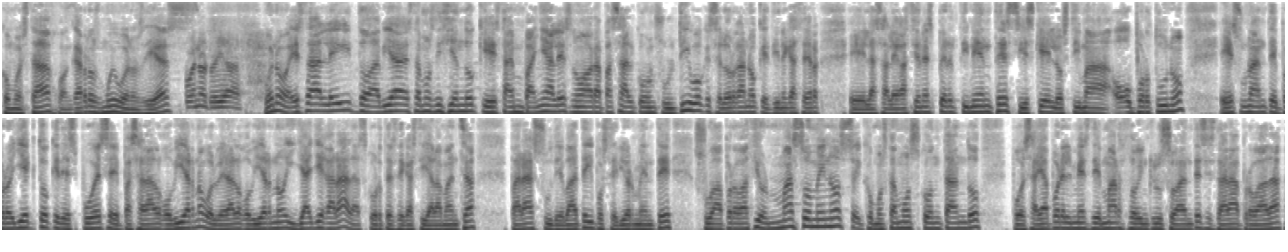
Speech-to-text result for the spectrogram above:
¿Cómo está, Juan Carlos? Muy buenos días. Buenos días. Bueno, esta ley todavía estamos diciendo que está en pañales, ¿no? Ahora pasa al consultivo, que es el órgano que tiene que hacer eh, las alegaciones pertinentes, si es que lo estima oportuno. Es un anteproyecto que después eh, pasará al gobierno, volverá al gobierno y ya llegará a las Cortes de Castilla-La Mancha para su debate y posteriormente su aprobación. Más o menos, eh, como estamos contando, pues allá por el mes de marzo, incluso antes, estará aprobada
